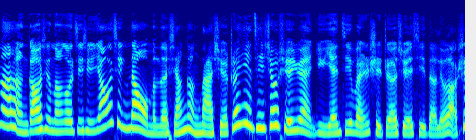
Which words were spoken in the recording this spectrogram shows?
呢，很高兴能够继续邀请到我们的香港大学专业进修学院语言及文史哲学系的刘老师，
